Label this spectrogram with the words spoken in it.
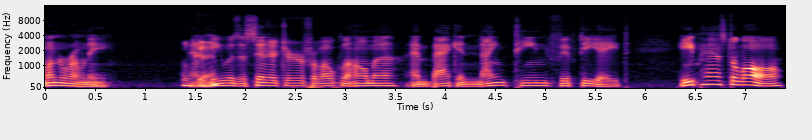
Monroney. Okay. And he was a senator from Oklahoma. And back in 1958, he passed a law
